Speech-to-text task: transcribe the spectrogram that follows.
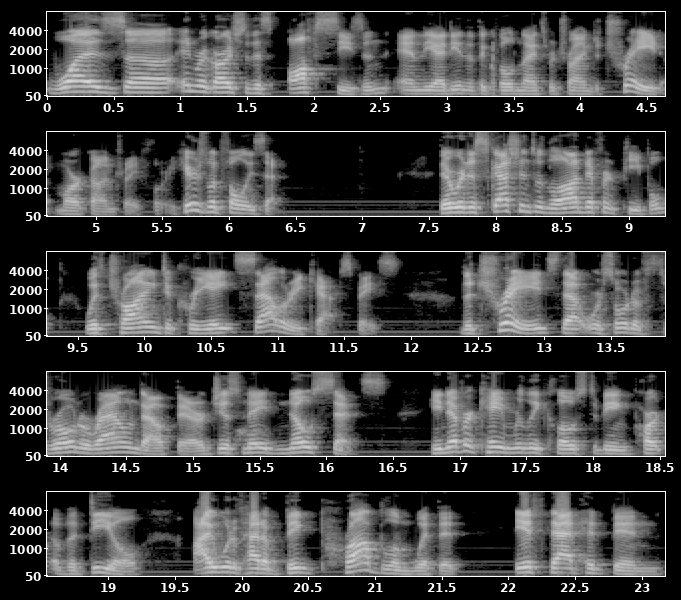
was uh, in regards to this offseason and the idea that the Golden Knights were trying to trade Marc Andre Fleury. Here's what Foley said. There were discussions with a lot of different people with trying to create salary cap space. The trades that were sort of thrown around out there just made no sense. He never came really close to being part of a deal. I would have had a big problem with it if that had been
